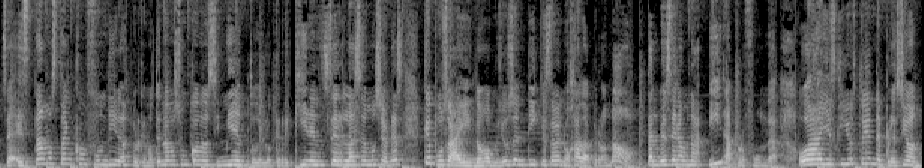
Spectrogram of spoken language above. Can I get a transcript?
O sea, estamos tan confundidas porque no tenemos un conocimiento de lo que requieren ser las emociones que pues ahí, no, pues yo sentí que estaba enojada, pero no, tal vez era una ira profunda. O ay, es que yo estoy en depresión.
